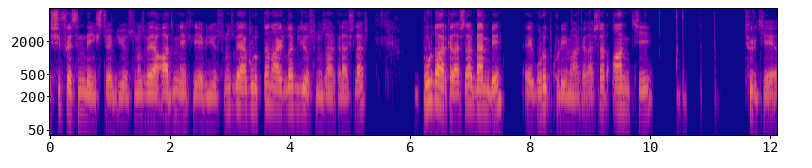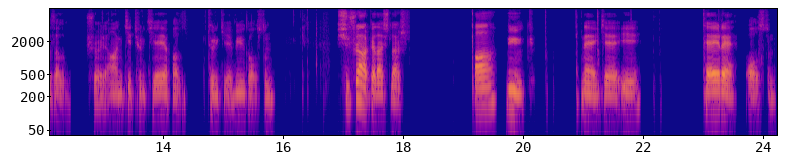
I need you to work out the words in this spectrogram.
şifresini değiştirebiliyorsunuz veya admin ekleyebiliyorsunuz veya gruptan ayrılabiliyorsunuz arkadaşlar. Burada arkadaşlar ben bir grup kurayım arkadaşlar. Anki Türkiye yazalım. Şöyle Anki Türkiye yapalım. Türkiye büyük olsun. Şifre arkadaşlar A büyük N K I T R olsun.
